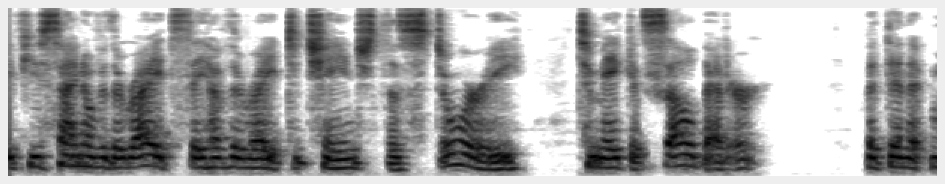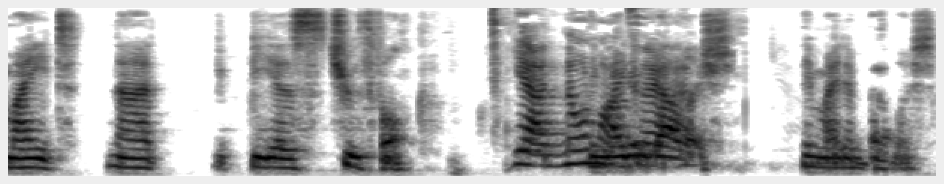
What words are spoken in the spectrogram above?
if you sign over the rights, they have the right to change the story to make it sell better, but then it might not be as truthful. Yeah, no one they wants might embellish. That. They might embellish.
